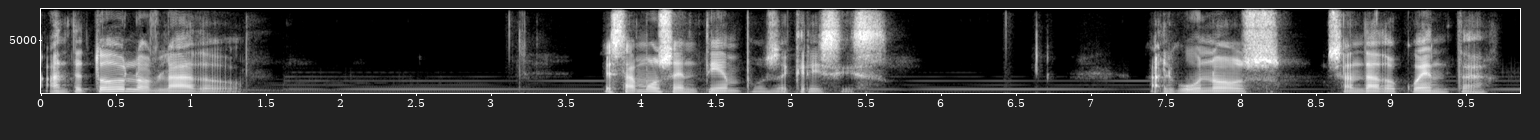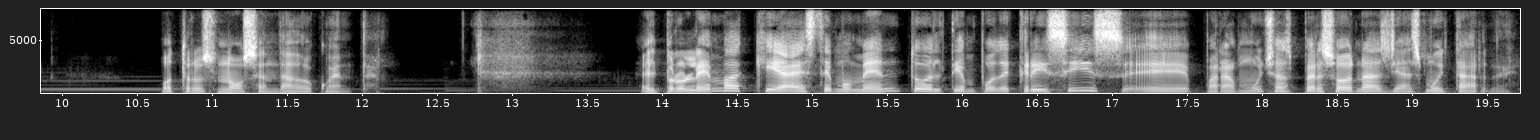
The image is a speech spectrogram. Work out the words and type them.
Ante todo lo hablado, Estamos en tiempos de crisis. Algunos se han dado cuenta, otros no se han dado cuenta. El problema que a este momento, el tiempo de crisis, eh, para muchas personas ya es muy tarde.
